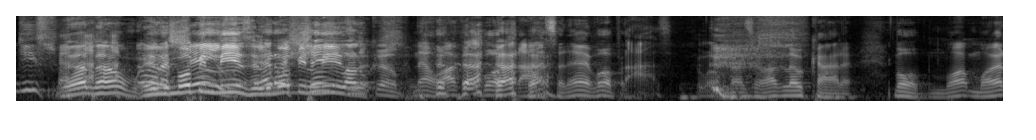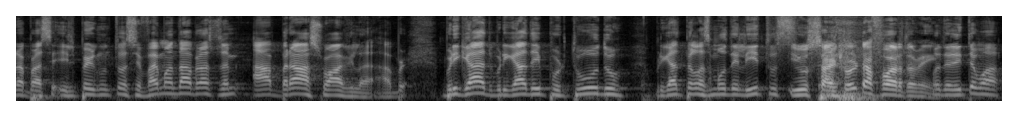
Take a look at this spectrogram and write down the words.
disso. É, não, Era ele cheio, mobiliza, ele era mobiliza. cheio lá no campo. Não, Ávila é boa praça, né? Boa praça. O Ávila é o cara. Bom, maior abraço. Ele perguntou: você vai mandar abraço pros amigos? Abraço, Ávila. Abra- Obrigado, obrigado aí por tudo. Obrigado pelas modelitos. E o Sartor tá fora também. Modelito é uma,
